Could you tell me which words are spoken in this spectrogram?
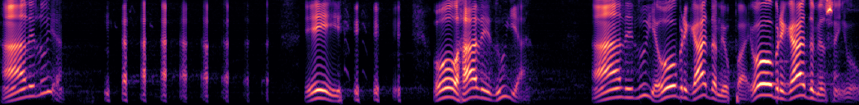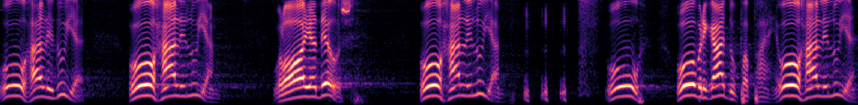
Aleluia. Ei. Oh, aleluia. Aleluia. Obrigada, meu Pai. Obrigado, meu Senhor. Oh, aleluia. Oh, aleluia. Glória a Deus. Oh, aleluia. oh, obrigado, papai. Oh, aleluia.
